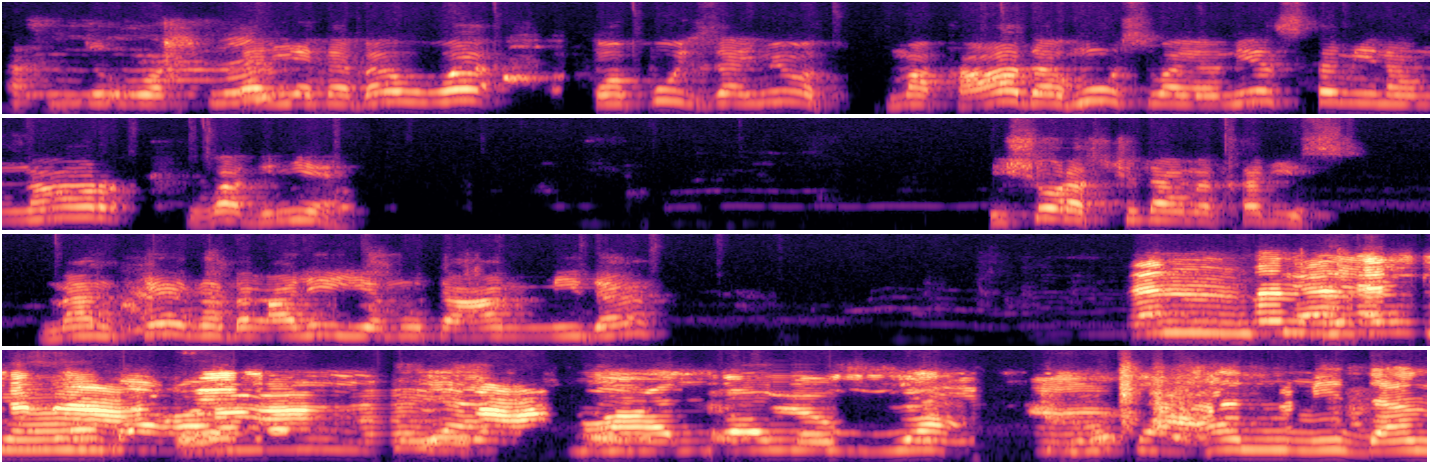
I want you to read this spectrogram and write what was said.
фальятабауа, то пусть займет макадаху свое место минаннар в огне. Еще раз читаем этот хадис. Ман кэзаба алейя мутааммида. Ман кэзаба алейя мутааммидан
